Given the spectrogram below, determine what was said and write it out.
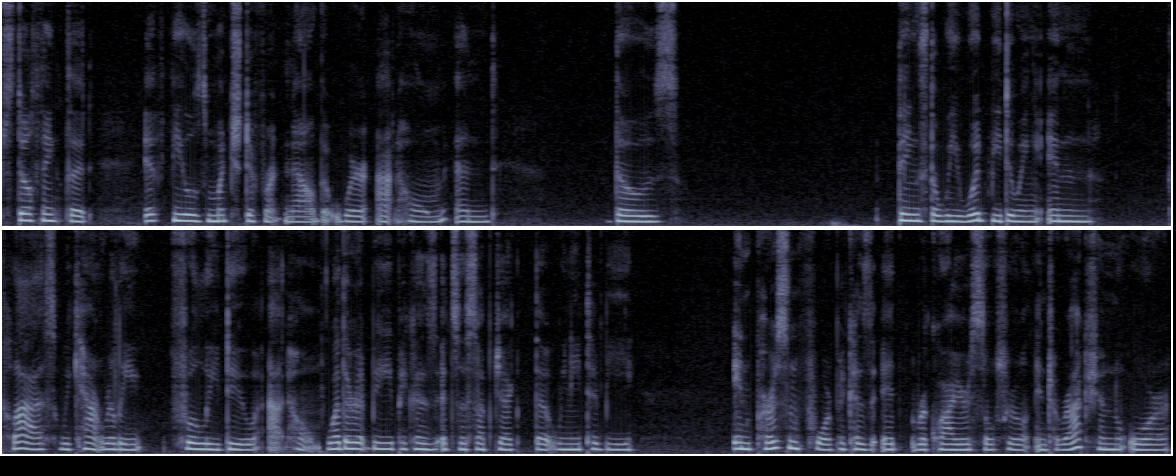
still think that it feels much different now that we're at home and those things that we would be doing in class we can't really fully do at home. Whether it be because it's a subject that we need to be in person for because it requires social interaction or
